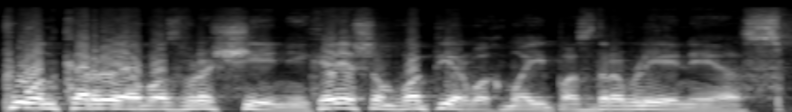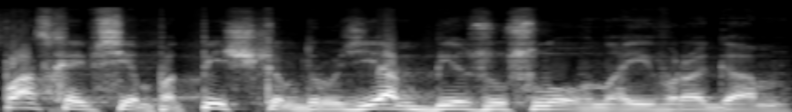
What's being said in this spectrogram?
Понкаре о возвращении. Конечно, во-первых, мои поздравления с Пасхой всем подписчикам, друзьям, безусловно, и врагам.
